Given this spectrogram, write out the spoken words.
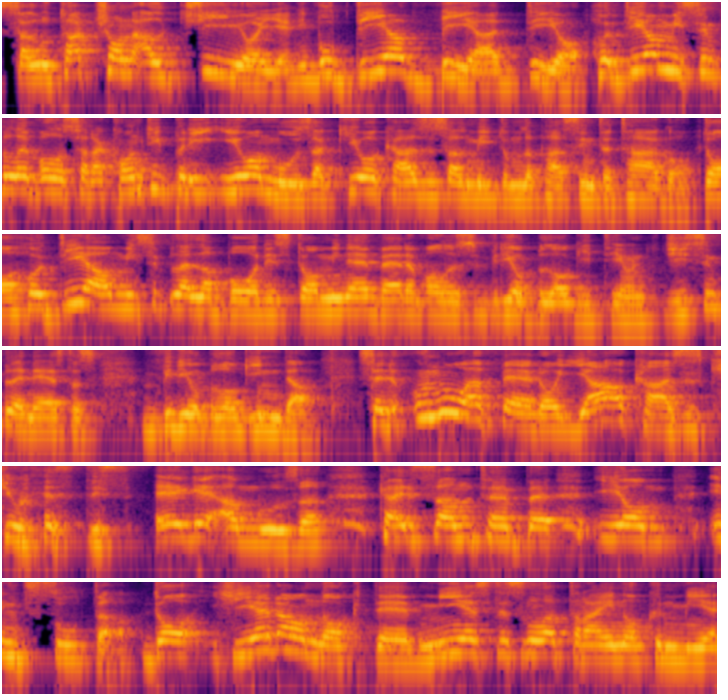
Salutaccion al cioi ed ivudia via dio. Hodia mi simple volos racconti pri io amusa kio okazis al mi dum la pasinta tago. Do hodia mi simple laboris, do mi ne vere volos videoblogi tion. Gi simple ne estas videobloginda. Sed unu afero ja ocasis kiu estis ege amusa kai samtempe iom insulta. Do hiera nokte mi estis en la traino kun mia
